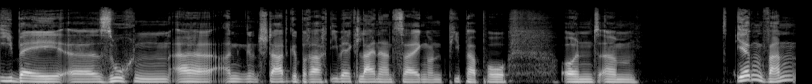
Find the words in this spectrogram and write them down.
Ebay-Suchen äh, an den Start gebracht, Ebay-Kleinanzeigen und Pipapo. Und ähm, Irgendwann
